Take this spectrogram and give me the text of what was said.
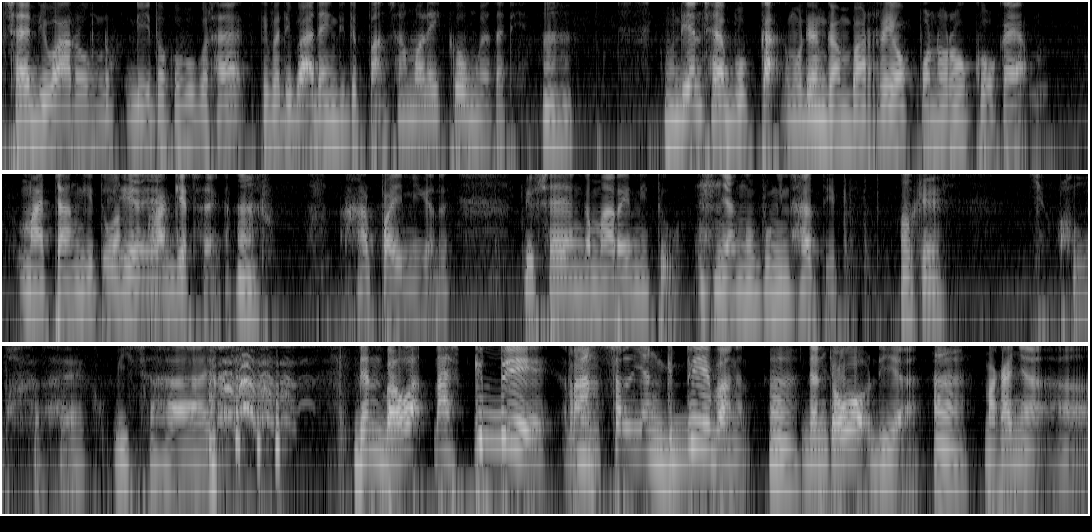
saya di warung tuh di toko buku saya tiba-tiba ada yang di depan assalamualaikum kata dia Aha. kemudian saya buka kemudian gambar reok ponorogo kayak macan gitu kan Iya, iya. kaget saya kan. Aduh, apa ini kata Bib saya yang kemarin itu yang ngubungin Habib Oke. ya Allah kata saya kok bisa ya?" dan bawa tas gede ransel yang gede banget Hah. dan cowok dia Ah. makanya eh,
